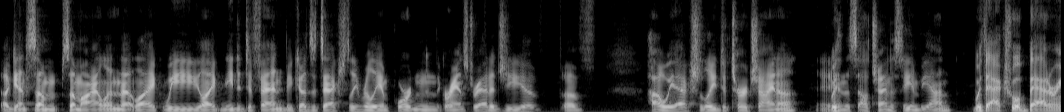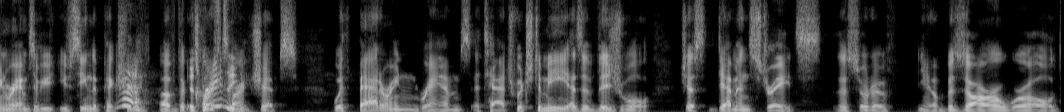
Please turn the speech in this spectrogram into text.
against some some island that like we like need to defend because it's actually really important in the grand strategy of of how we actually deter China in the South China Sea and beyond." with actual battering rams. Have you you've seen the pictures Yeah, of the Coast crazy. Guard ships with battering rams attached, which to me, as a visual, just demonstrates the sort of you know bizarre world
